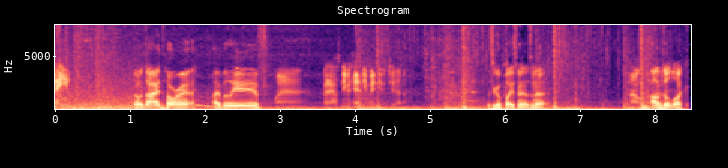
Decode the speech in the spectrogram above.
Damn. Don't die for it. I believe. Man, Ben hasn't even hit any minions yet. It's a good placement, isn't it? No. Alan, don't look.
